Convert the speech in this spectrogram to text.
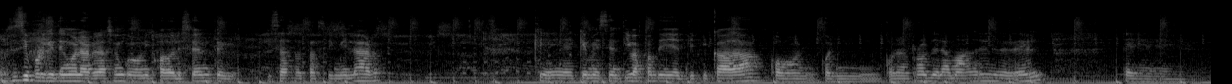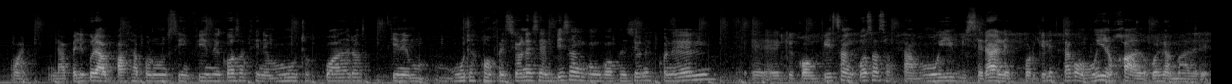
No sé si porque tengo la relación con un hijo adolescente, quizás hasta similar, que, me sentí bastante identificada con, con- el rol de la madre de él. Bueno, la película pasa por un sinfín de cosas, tiene muchos cuadros, tiene muchas confesiones, empiezan con confesiones con él, eh, que confiesan cosas hasta muy viscerales, porque él está como muy enojado con la madre.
